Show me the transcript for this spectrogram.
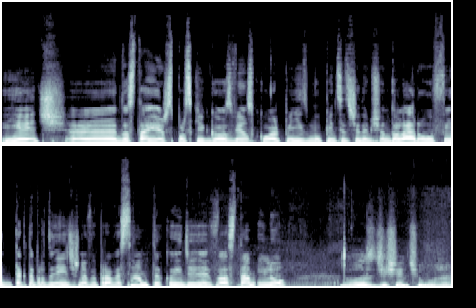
jedź, e, dostajesz z Polskiego Związku Alpinizmu 570 dolarów i tak naprawdę nie jedziesz na wyprawę sam, tylko jedzie was tam ilu? No, z dziesięciu może.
